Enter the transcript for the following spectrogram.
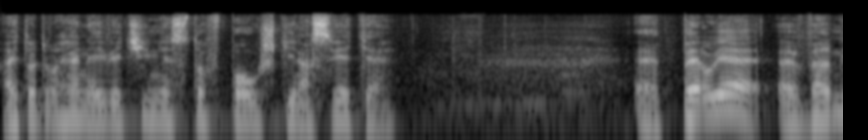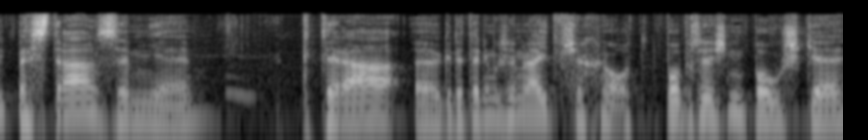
a je to druhé největší město v poušti na světě. Eh, Peru je eh, velmi pestrá země, která, eh, kde tedy můžeme najít všechno od pobřežní pouště,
